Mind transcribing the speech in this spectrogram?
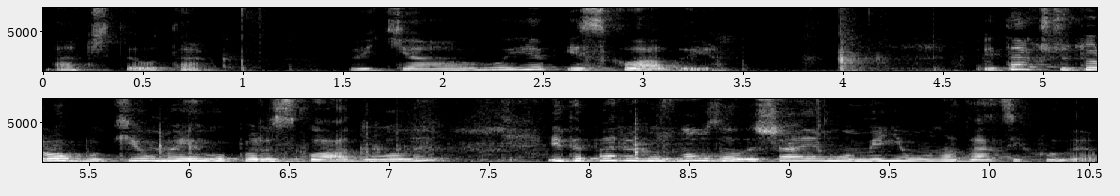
Бачите, отак. Витягуємо і складуємо. І так, з чотирьох боків ми його перескладували. І тепер його знову залишаємо мінімум на 20 хвилин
